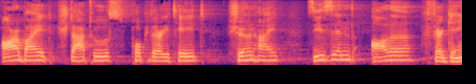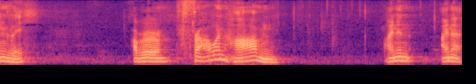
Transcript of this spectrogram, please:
Arbeit, Status, Popularität, Schönheit, sie sind alle vergänglich. Aber Frauen haben einen, eine,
